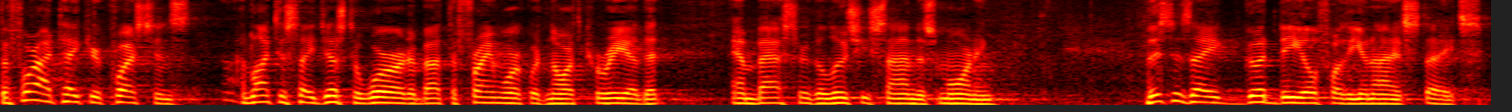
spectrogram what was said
Before I take your questions, I'd like to say just a word about the framework with North Korea that Ambassador Gallucci signed this morning. This is a good deal for the United States.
